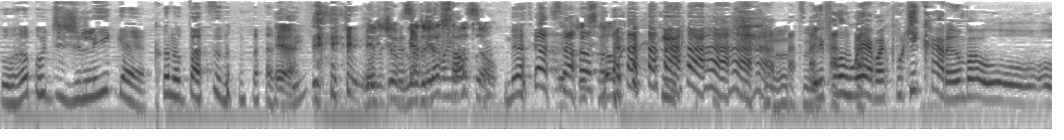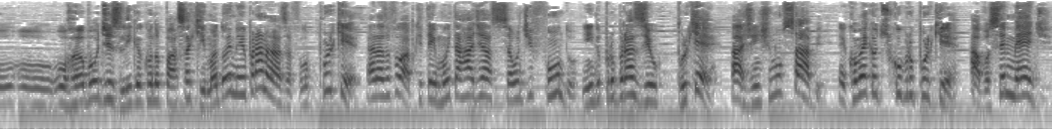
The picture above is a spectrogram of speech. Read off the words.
O Hubble desliga quando passa do É. Brasil? Ele de- teve essa medo de assalto, reação. né? Meu Deus do céu. Ele falou, ué, mas por que caramba o, o, o, o Hubble desliga quando passa aqui? Mandou um e-mail pra NASA, falou, por quê? A NASA falou, ah, porque tem muita radiação de fundo indo pro Brasil. Por quê? Ah, a gente não sabe. E como é que eu descubro o porquê? Ah, você mede.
